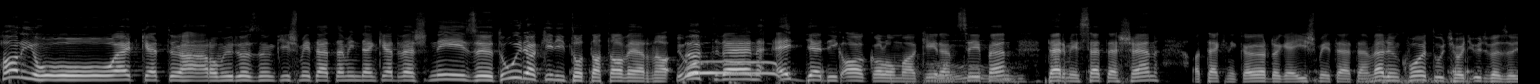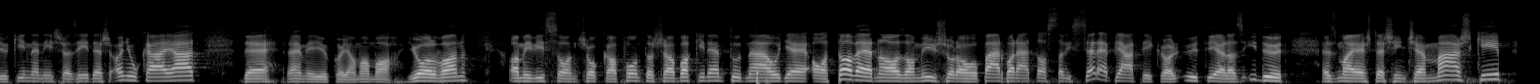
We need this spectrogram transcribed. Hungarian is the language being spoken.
Halihó! 1, 2, 3, üdvözlünk ismételte minden kedves nézőt. Újra kinyitott a taverna. 51. alkalommal kérem szépen. Természetesen a technika ördöge ismételten velünk volt, úgyhogy üdvözöljük innen is az édes anyukáját, de reméljük, hogy a mama jól van. Ami viszont sokkal fontosabb, aki nem tudná, ugye a Taverna az a műsor, ahol párbarát asztali szerepjátékkal üti el az időt, ez ma este sincsen másképp.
